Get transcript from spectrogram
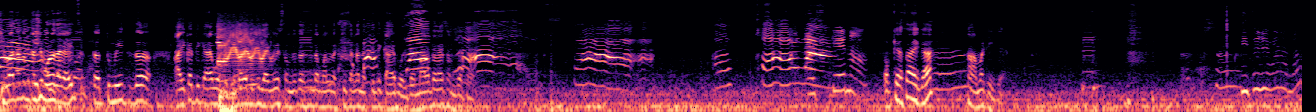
शिवाजी तुमच्याशी बोलत आहे काहीच तर तुम्ही तिथं ऐका ती काय बोलते. तुम्हाला तिची लँग्वेज समजत असेल तर मला नक्की सांगा नक्की ती काय बोलते. मला तर नाही समजत आहे. ओके असं आहे का? हां मग ठीक आहे. तिचं जेवण आता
